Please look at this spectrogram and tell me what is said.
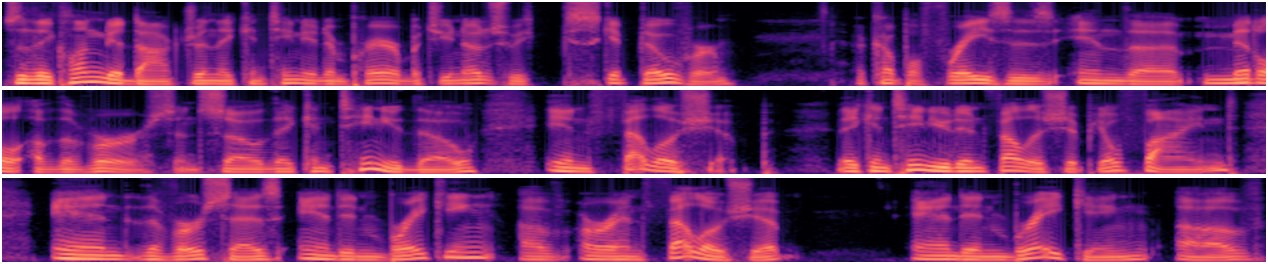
So they clung to doctrine, they continued in prayer, but you notice we skipped over a couple phrases in the middle of the verse. And so they continued, though, in fellowship. They continued in fellowship, you'll find. And the verse says, and in breaking of, or in fellowship, and in breaking of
